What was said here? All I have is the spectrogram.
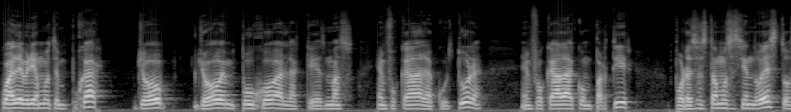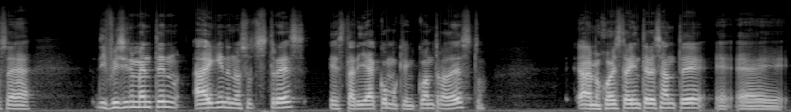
¿cuál deberíamos de empujar? Yo yo empujo a la que es más enfocada a la cultura, enfocada a compartir. Por eso estamos haciendo esto. O sea, difícilmente alguien de nosotros tres estaría como que en contra de esto. A lo mejor estaría interesante eh, eh,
